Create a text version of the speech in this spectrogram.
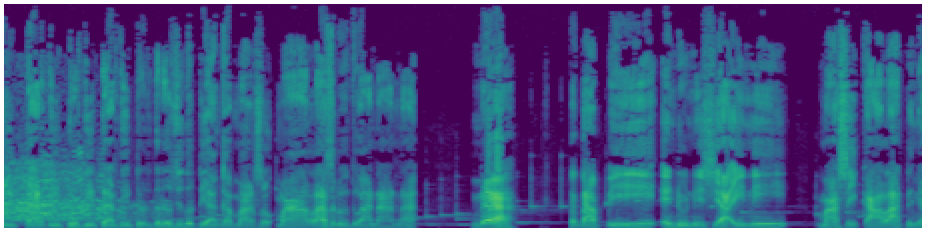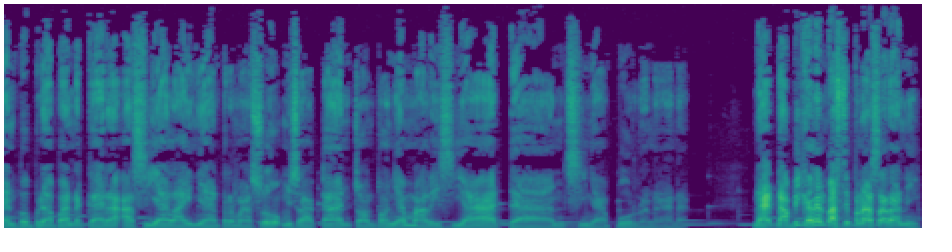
Tidur tidur tidur tidur terus itu dianggap masuk malas loh itu anak-anak. Nah, tetapi Indonesia ini masih kalah dengan beberapa negara Asia lainnya termasuk misalkan contohnya Malaysia dan Singapura anak-anak. Nah tapi kalian pasti penasaran nih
